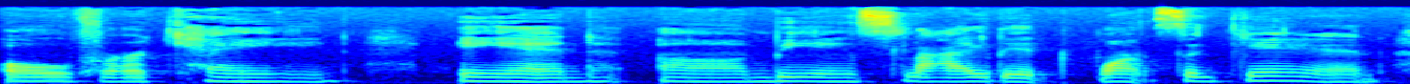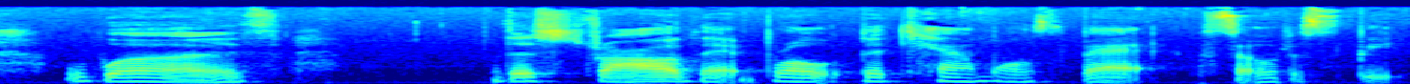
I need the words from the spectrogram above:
over Cain, and um, being slighted once again was the straw that broke the camel's back, so to speak.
